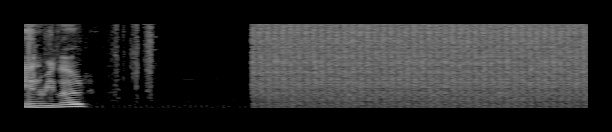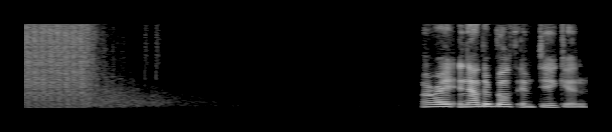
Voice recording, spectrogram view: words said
and reload. Alright, and now they're both empty again.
